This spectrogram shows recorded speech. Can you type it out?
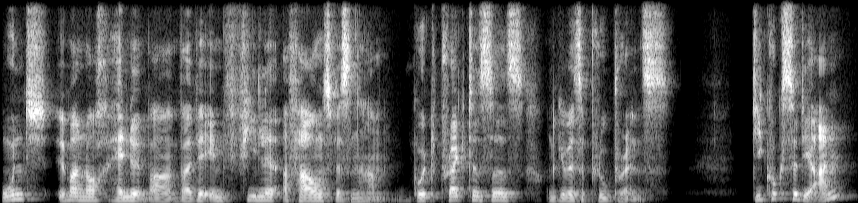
und immer noch handelbar, weil wir eben viele Erfahrungswissen haben. Good Practices und gewisse Blueprints. Die guckst du dir an,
